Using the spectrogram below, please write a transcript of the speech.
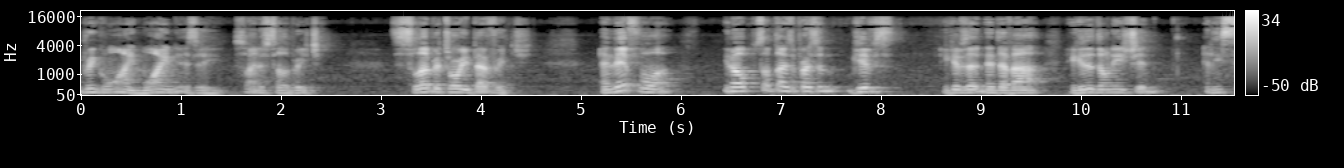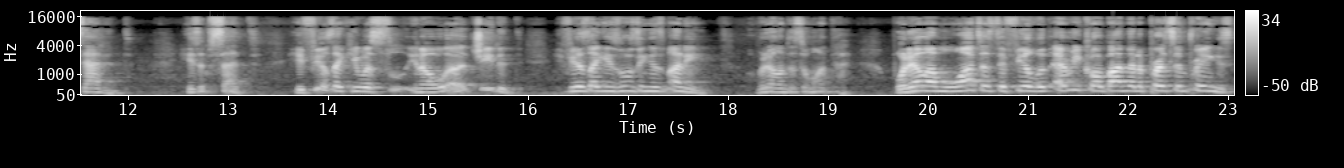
bring wine, wine is a sign of celebration celebratory beverage. And therefore, you know, sometimes a person gives, he gives a nedava, he gives a donation, and he's saddened. He's upset. He feels like he was, you know, uh, cheated. He feels like he's losing his money. Borei doesn't want that. Borei wants us to feel with every korban that a person brings,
